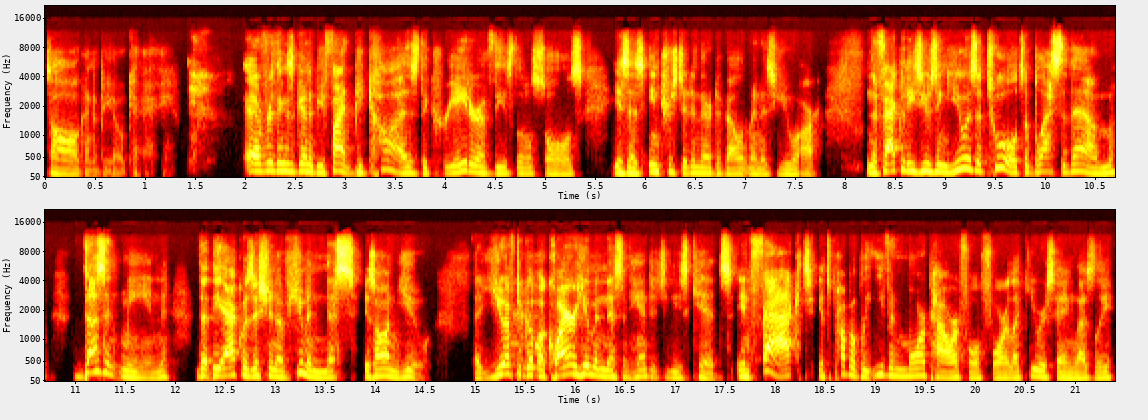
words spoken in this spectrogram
it's all going to be okay. Everything's going to be fine because the creator of these little souls is as interested in their development as you are. And the fact that he's using you as a tool to bless them doesn't mean that the acquisition of humanness is on you that you have to go acquire humanness and hand it to these kids. In fact, it's probably even more powerful for, like you were saying, Leslie,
